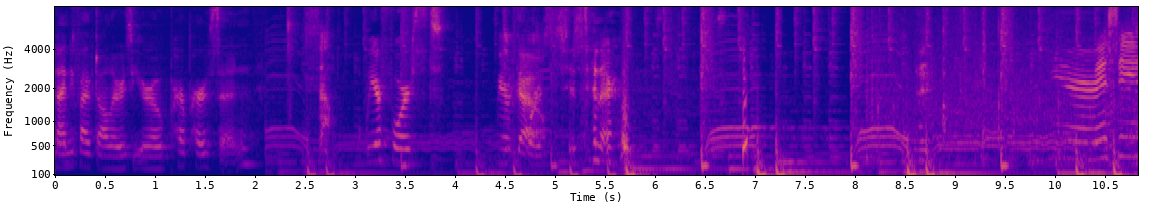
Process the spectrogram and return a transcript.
$95 euro per person. So, We are forced we are to go forced. to dinner. Here. Missy.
